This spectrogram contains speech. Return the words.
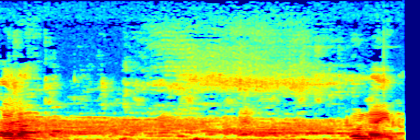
tara. Tunay na.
